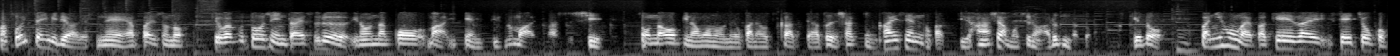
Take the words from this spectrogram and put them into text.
まあ、そういった意味ではですねやっぱりその巨額投資に対するいろんなこう、まあ、意見っていうのもありますしそんな大きなものにお金を使って後で借金返せんのかっていう話はもちろんあるんだと思いますけど、やっ日本がやっぱ経済成長国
